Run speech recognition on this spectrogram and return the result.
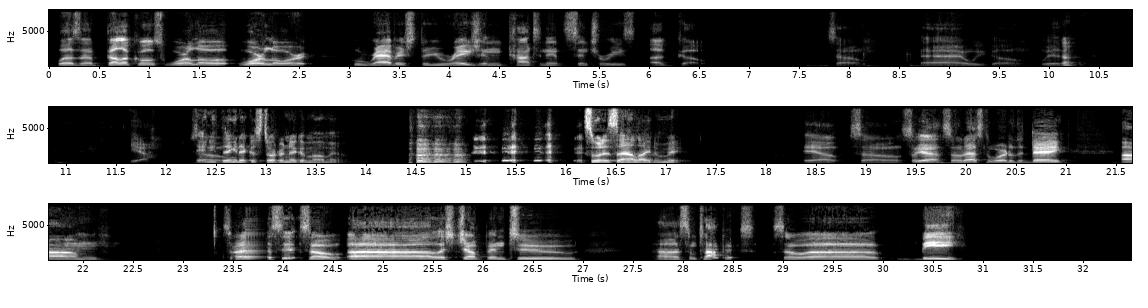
was a bellicose warlord, warlord who ravaged the Eurasian continent centuries ago. So there we go. With. Yeah. So- Anything that could start a nigga moment. That's what it sounded like to me. Yeah. So so yeah. So that's the word of the day. Um. So that's it. So uh, let's jump into uh, some topics. So uh, B,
